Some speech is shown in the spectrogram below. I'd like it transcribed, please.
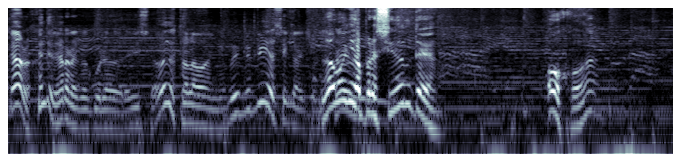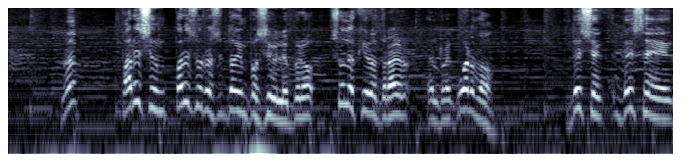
claro, la gente agarra la calculadora y dice: ¿Dónde está la baña? Pi, pi, pi, ese cálculo. La baña presidente. Ojo, ¿eh? ¿Eh? Parece, un- parece un resultado imposible, pero yo les quiero traer el recuerdo de ese, de ese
